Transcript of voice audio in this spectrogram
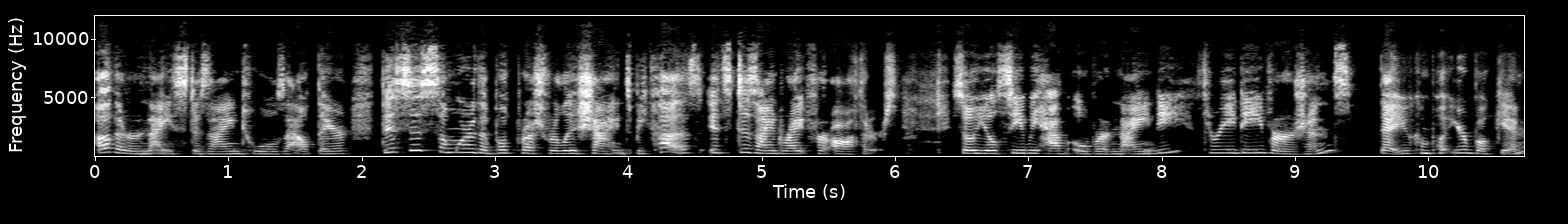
other nice design tools out there, this is somewhere the BookBrush really shines because it's designed right for authors. So you'll see we have over 90 3D versions that you can put your book in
